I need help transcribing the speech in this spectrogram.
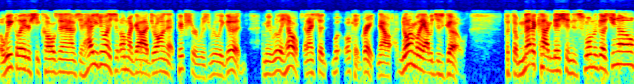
A week later, she calls in. I said, how you doing? I said, oh my God, drawing that picture was really good. I mean, it really helped. And I said, well, okay, great. Now, normally I would just go. But the metacognition, this woman goes, you know,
